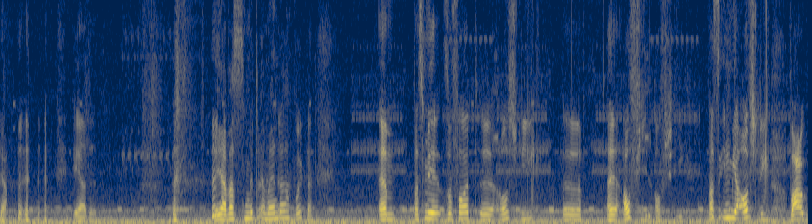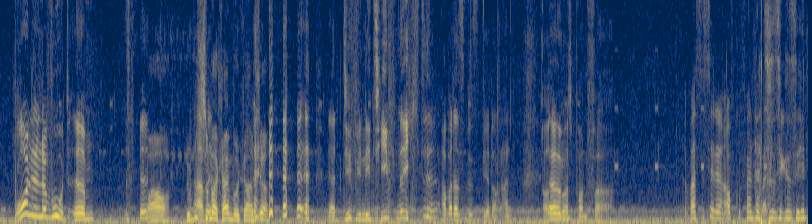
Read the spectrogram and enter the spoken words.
Ja. Erde. ja, was ist mit Amanda? Vulkan. Ähm, was mir sofort äh, ausstieg, äh, äh, auffiel, aufstieg. Was in mir aufstieg, war brodelnde Wut. Ähm, Wow, du bist Aber- schon mal kein Vulkan, ja. na, definitiv nicht. Aber das wisst ihr doch alle. Außer Ähm, du hast Ponfar. Was ist dir denn aufgefallen, als du sie gesehen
